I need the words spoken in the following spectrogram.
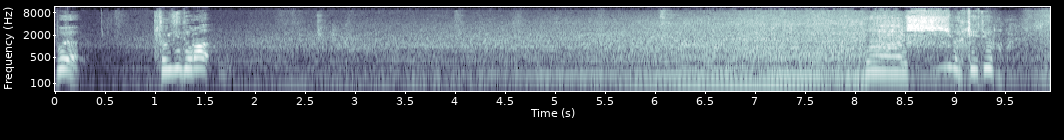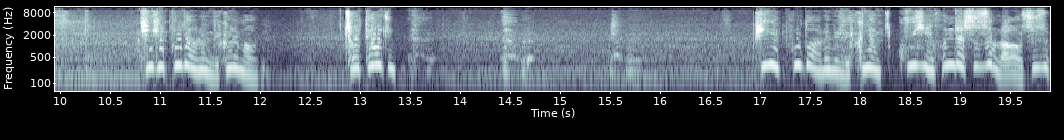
뭐야? 정신 돌아! 와, 씨발, 개 대박. 비계 풀도 안 했는데, 그냥 막, 저 태워준, 비계 풀도 안 했는데, 그냥 굳이 혼자 스스로 나가고, 스스로.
